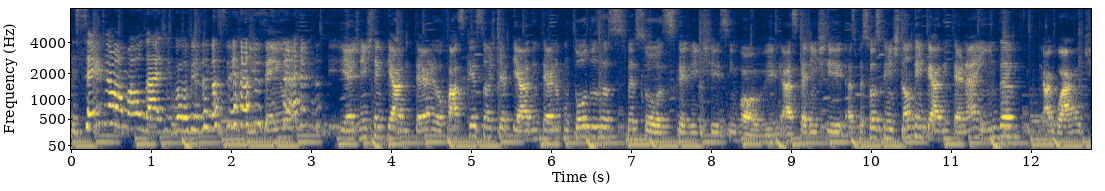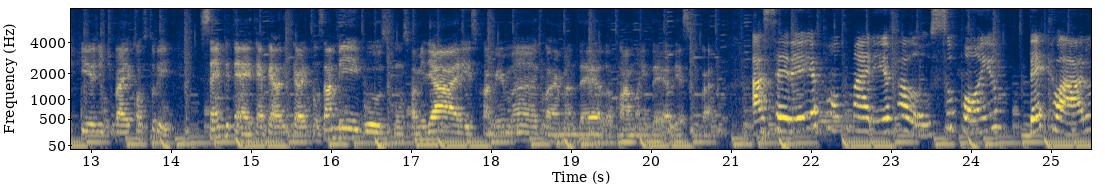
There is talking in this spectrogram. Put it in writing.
E sempre há uma maldade envolvida nas piadas E, um- internas. e a gente tem piada interna, eu faço questão de ter piada interna com todas as pessoas que a gente se envolve. As, que a gente, as pessoas que a gente não tem piada interna ainda, aguarde que a gente vai construir. Sempre tem, aí tem a piada interna com os amigos, com os familiares, com a minha irmã, com a irmã dela, com a mãe dela e assim vai. A sereia.maria falou: suponho, declaro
